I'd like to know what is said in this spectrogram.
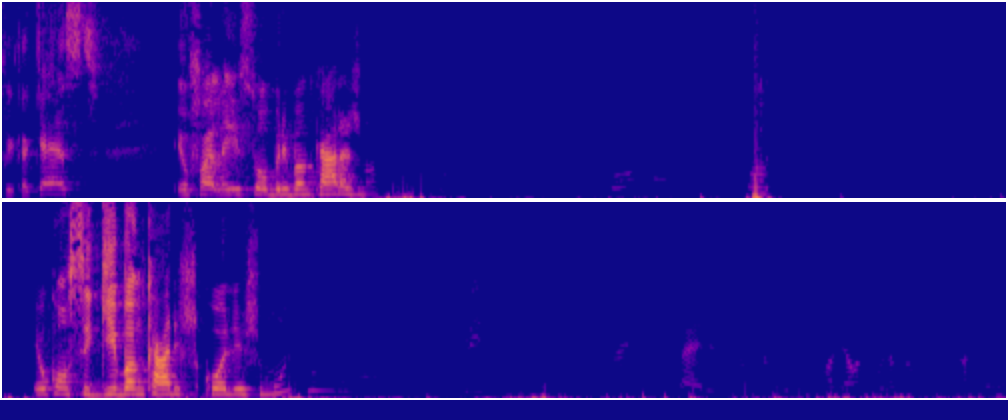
FicaCast, eu falei sobre bancar as nossas escolhas. E como, eu consegui bancar escolhas muito críticas né, e muito sérias na minha vida. E uma delas foi a transição de carreira.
